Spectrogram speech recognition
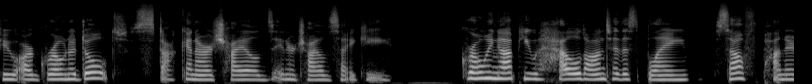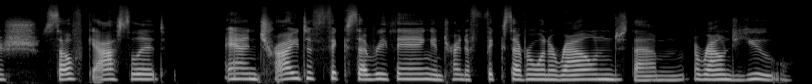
to our grown adult stuck in our child's inner child psyche. growing up, you held onto this blame, self punish, self gaslit, and tried to fix everything and tried to fix everyone around them, around you,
